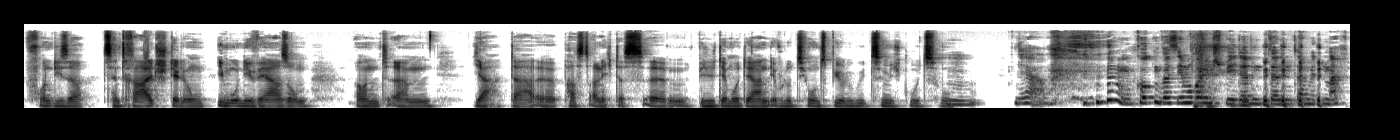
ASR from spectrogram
von dieser Zentralstellung im Universum. Und ähm, ja, da äh, passt eigentlich das ähm, Bild der modernen Evolutionsbiologie ziemlich gut zu. Hm. Ja, gucken, was ihr im Rollenspiel dann, dann damit macht.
